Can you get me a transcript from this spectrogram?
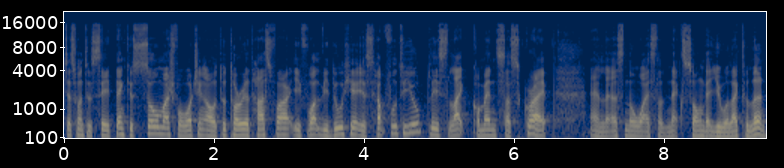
Just want to say thank you so much for watching our tutorial thus far. If what we do here is helpful to you, please like, comment, subscribe, and let us know what is the next song that you would like to learn.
